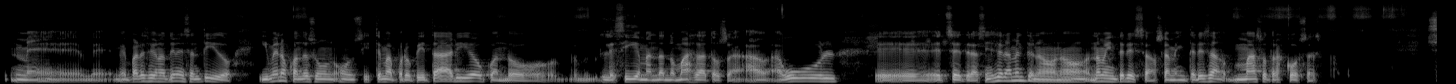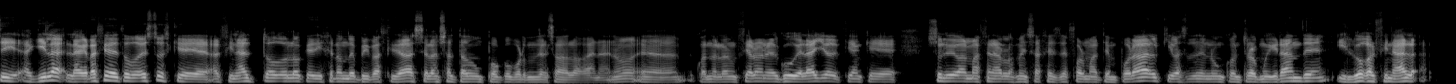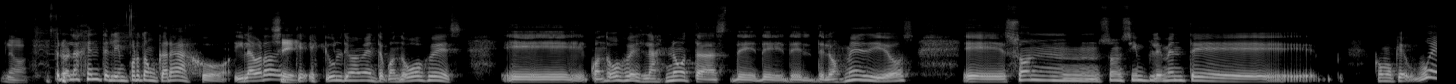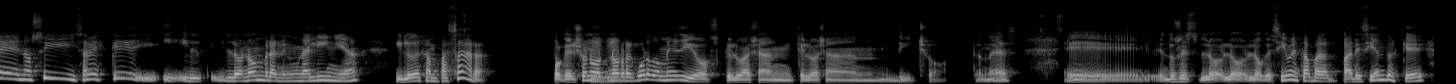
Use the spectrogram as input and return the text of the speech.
me, me, parece que no tiene sentido. Y menos cuando es un, sistema propietario, cuando le sigue mandando más datos a, Google, eh, etcétera. Sinceramente no, no, no me interesa. O sea, me interesa más otras cosas. Sí, aquí la, la, gracia de todo esto es que al final todo lo que dijeron de privacidad se lo han saltado un poco por donde les ha dado la gana, ¿no? Eh, cuando lo anunciaron en el Google I.O. decían que solo iba a almacenar los mensajes de forma temporal, que ibas a tener un control muy grande y luego al final, no. Pero a la gente le importa un carajo y la verdad es, que, es que últimamente cuando vos ves, eh, cuando vos ves las notas de, de, de, los medios, eh, son, son simplemente como que, bueno, sí, ¿sabes qué? Y, lo nombran en una línea y lo dejan pasar. Porque yo no, no recuerdo medios que lo hayan, que lo hayan dicho, ¿entendés? Eh, entonces, lo, lo, lo, que sí me está pareciendo es que,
